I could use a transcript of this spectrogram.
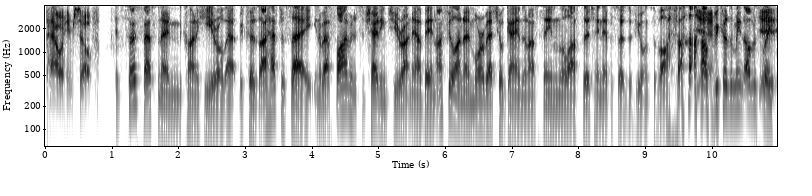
power himself. It's so fascinating to kind of hear all that because I have to say, in about five minutes of chatting to you right now, Ben, I feel I know more about your game than I've seen in the last thirteen episodes of you on Survivor. Yeah. because I mean, obviously, Yeah.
